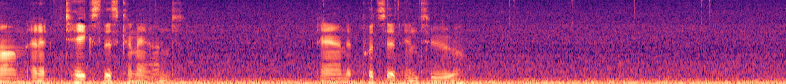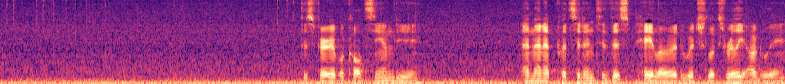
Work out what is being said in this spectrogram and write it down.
um, and it takes this command and it puts it into this variable called cmd, and then it puts it into this payload, which looks really ugly.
